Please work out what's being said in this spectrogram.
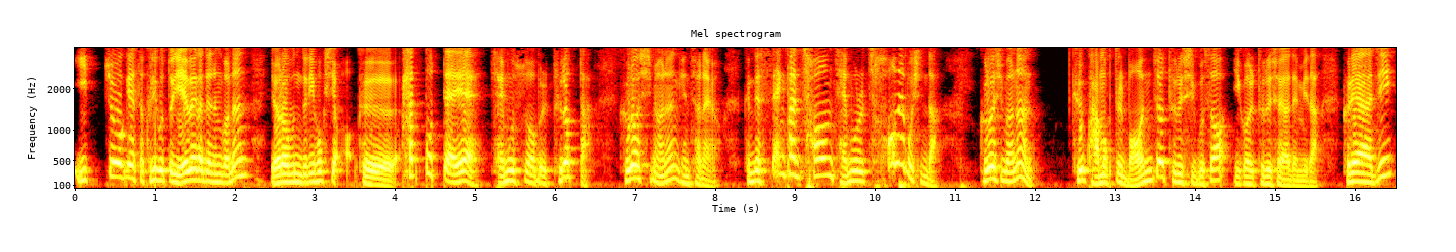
이쪽에서 그리고 또 예외가 되는 거는 여러분들이 혹시 그 학부 때에 재무 수업을 들었다. 그러시면은 괜찮아요. 근데 생판 처음 재무를 처음 해보신다. 그러시면은 그 과목들 먼저 들으시고서 이걸 들으셔야 됩니다. 그래야지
